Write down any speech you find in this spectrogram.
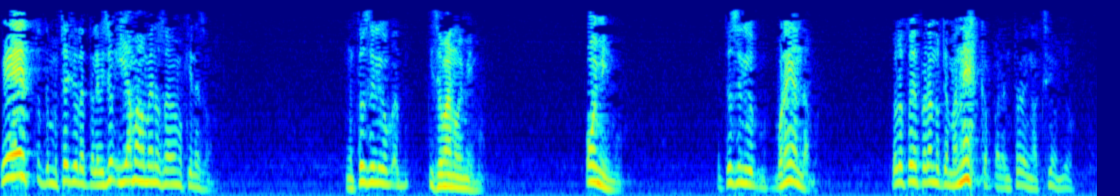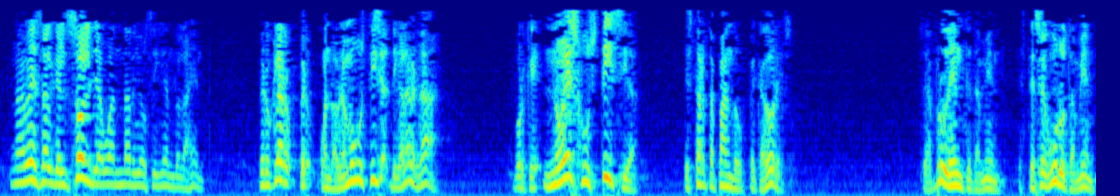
Estos muchachos de la televisión, y ya más o menos sabemos quiénes son. Entonces le digo, y se van hoy mismo. Hoy mismo. Entonces le digo, por ahí andamos. Yo lo estoy esperando que amanezca para entrar en acción yo. Una vez salga el sol ya voy a andar yo siguiendo a la gente. Pero claro, pero cuando hablamos justicia, diga la verdad. Porque no es justicia estar tapando pecadores. Sea prudente también, esté seguro también.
